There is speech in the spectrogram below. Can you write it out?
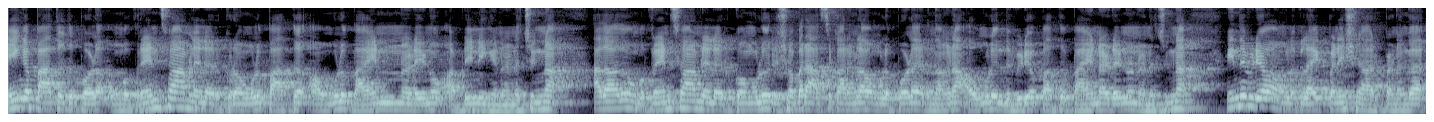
நீங்கள் பார்த்தது போல் உங்கள் ஃப்ரெண்ட்ஸ் ஃபேமிலியில் இருக்கிறவங்களும் பார்த்து அவங்களும் பயனடையணும் அப்படின்னு நீங்கள் நினச்சிங்கன்னா அதாவது உங்கள் ஃப்ரெண்ட்ஸ் ஃபேமிலியில் இருக்கவங்களும் ரிஷபராசிக்காரங்களாக உங்களை அவங்கள போல் இருந்தாங்கன்னா அவங்களும் இந்த வீடியோ பார்த்து பயனடையணும்னு நினச்சிங்கன்னா இந்த வீடியோ அவங்களுக்கு லைக் பண்ணி ஷேர் பண்ணுங்கள்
